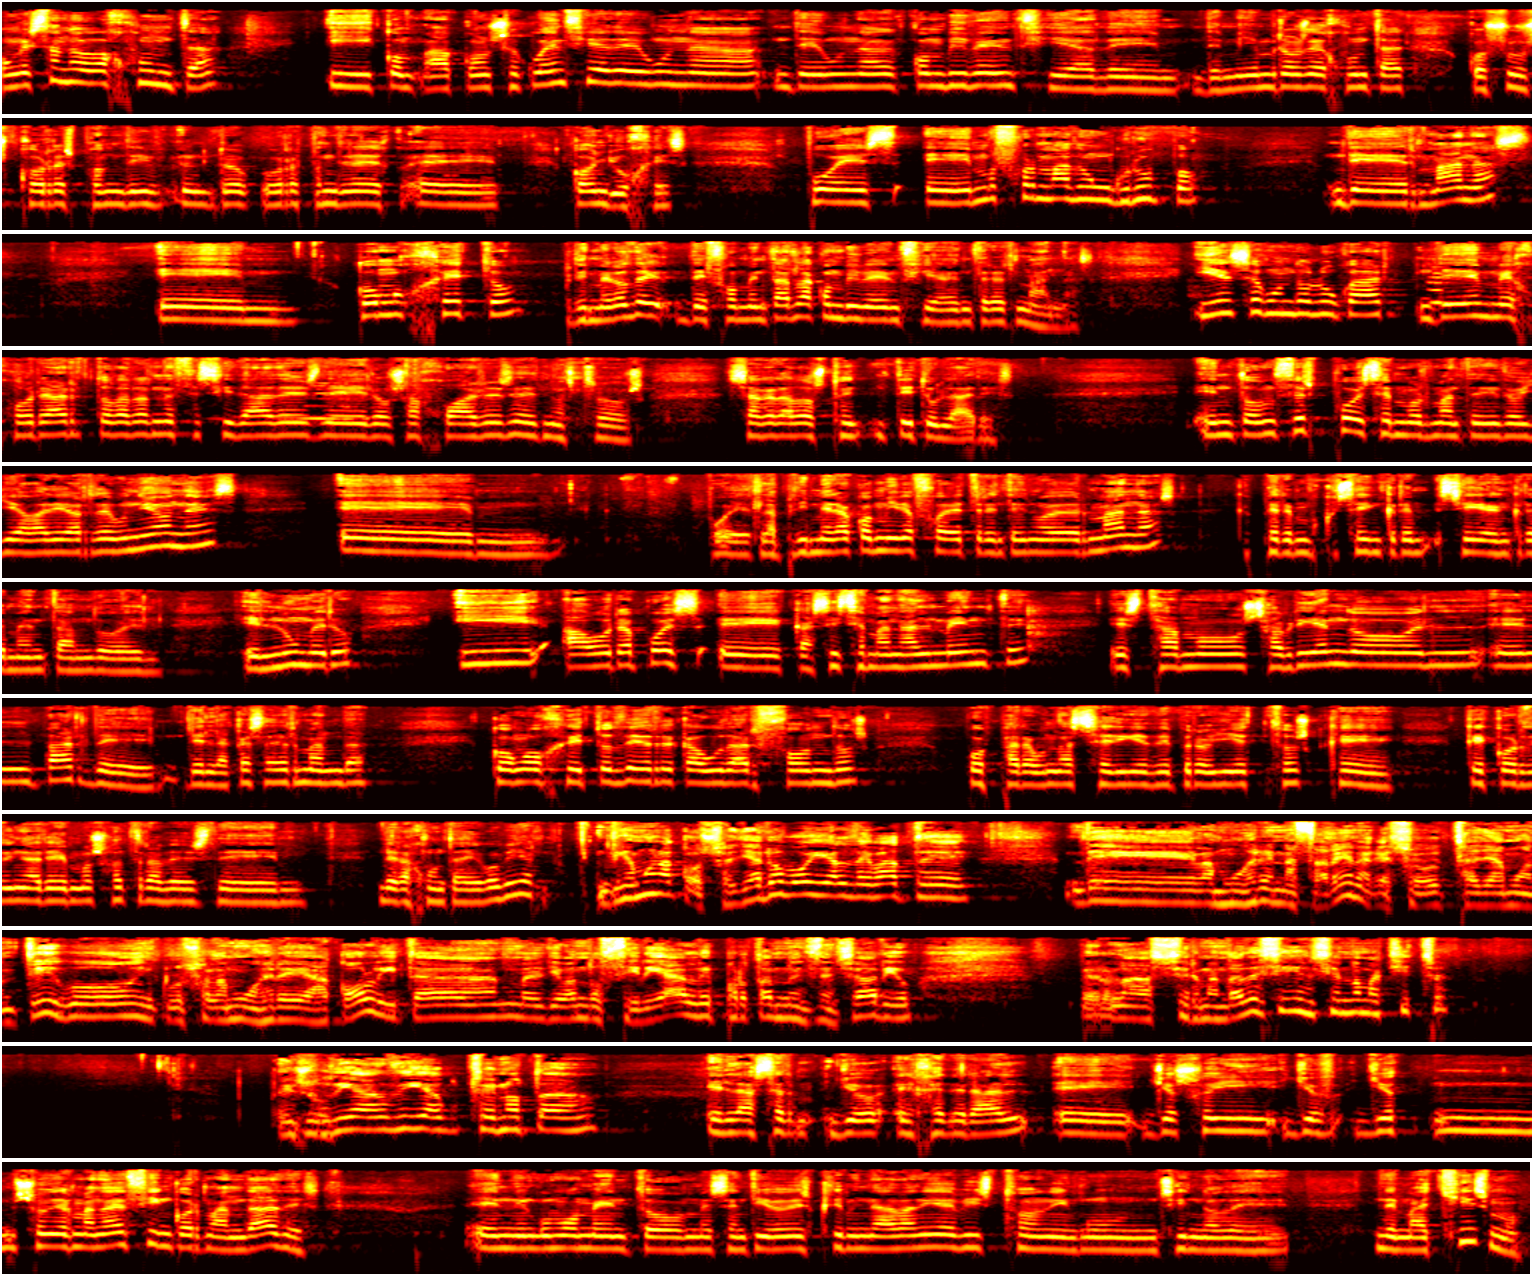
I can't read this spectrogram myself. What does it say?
esta nueva junta y a consecuencia de una, de una convivencia de, miembros de junta con sus correspondientes eh, cónyuges, pues hemos formado un grupo de hermanas con objeto, primero, de, fomentar la convivencia entre hermanas y, en segundo lugar, de mejorar todas las necesidades de los ajuares de nuestros sagrados titulares. Entonces, pues hemos mantenido ya varias reuniones. Eh, pues la primera comida fue de 39 hermanas, que esperemos que se siga incrementando el, número. Y ahora, pues, eh, casi semanalmente estamos abriendo el, bar de, la Casa de Hermandad con objeto de recaudar fondos pues para una serie de proyectos que, coordinaremos a través de, la Junta de Gobierno. Digamos una cosa, ya no voy al debate de las mujeres nazarenas, que eso está ya muy antiguo, incluso las mujeres acólitas, llevando cereales, portando incensarios, pero las hermandades siguen siendo machistas. En su día a día usted nota en yo, en general, eh, yo soy, yo, yo mm, soy hermana de cinco hermandades. En ningún momento me he sentido discriminada ni he visto ningún signo de, machismo.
